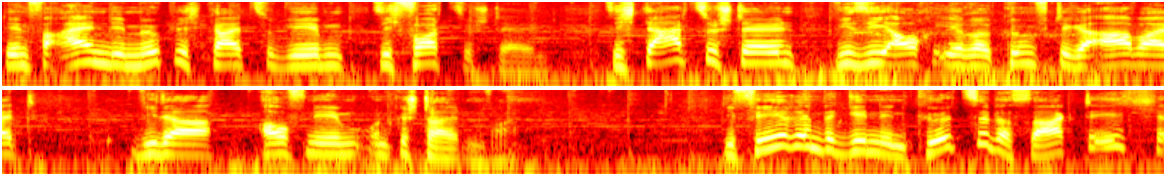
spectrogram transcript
den Vereinen die Möglichkeit zu geben, sich vorzustellen, sich darzustellen, wie sie auch ihre künftige Arbeit wieder aufnehmen und gestalten wollen. Die Ferien beginnen in Kürze, das sagte ich,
